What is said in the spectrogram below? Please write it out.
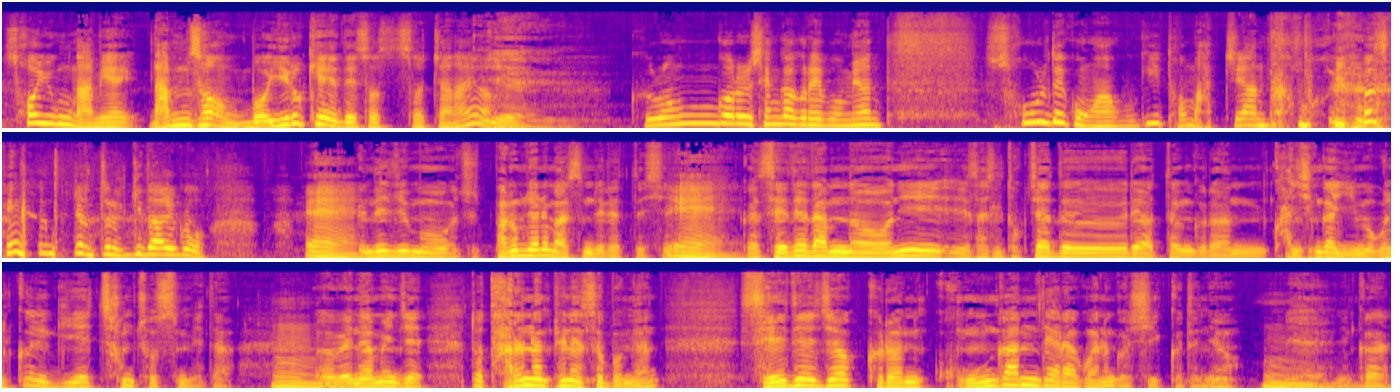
서육 남의 남성 뭐 이렇게 됐었었잖아요. 예. 그런 거를 생각을 해보면 서울대 공화국이 더 맞지 않나 뭐 이런 생각도 좀 들기도 하고 예. 근데 이제 뭐 방금 전에 말씀드렸듯이 예. 그러니까 세대 담론이 사실 독자들의 어떤 그런 관심과 이목을 끌기에 참 좋습니다. 음. 어, 왜냐하면 이제 또 다른 한편에서 보면 세대적 그런 공감대라고 하는 것이 있거든요. 음. 예. 그러니까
